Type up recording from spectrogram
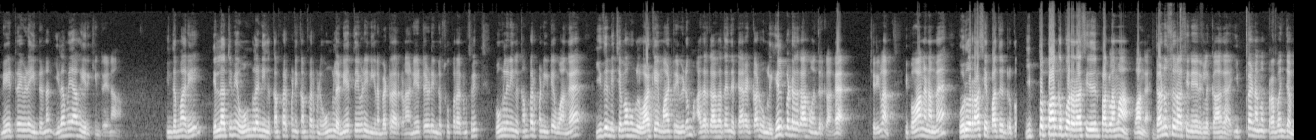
நேற்றை விட இன்று நான் இளமையாக இருக்கின்றேனா? இந்த மாதிரி எல்லாத்தையுமே உங்களை நீங்கள் கம்பேர் பண்ணி கம்பேர் பண்ணி உங்களை நேற்றை விட இன்றைக்கி நான் பெட்டராக இருக்கேனா? நேற்றை விட இந்த சூப்பராக இருக்கணும்னு சொல்லி உங்களை நீங்கள் கம்பேர் பண்ணிக்கிட்டே வாங்க. இது நிச்சயமாக உங்கள் வாழ்க்கையை மாற்றிவிடும். அதற்காக தான் இந்த டேரட் கார்டு உங்களுக்கு ஹெல்ப் பண்ணுறதுக்காக வந்திருக்காங்க. சரிங்களா? இப்போ வாங்க நம்ம ஒரு ஒரு ராசியை பார்த்துக்கிட்டு இருக்கோம். இப்போ பார்க்க போகிற ராசி எதுன்னு பார்க்கலாமா? வாங்க. தனுசு ராசி நேயர்களுக்காக இப்போ நம்ம பிரபஞ்சம்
